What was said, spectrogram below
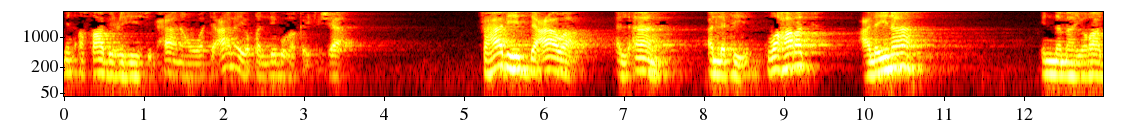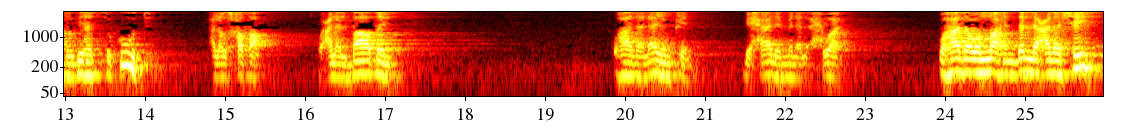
من أصابعه سبحانه وتعالى يقلبها كيف شاء. فهذه الدعاوى الآن التي ظهرت علينا إنما يراد بها السكوت على الخطأ وعلى الباطل. وهذا لا يمكن بحال من الأحوال. وهذا والله إن دل على شيء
